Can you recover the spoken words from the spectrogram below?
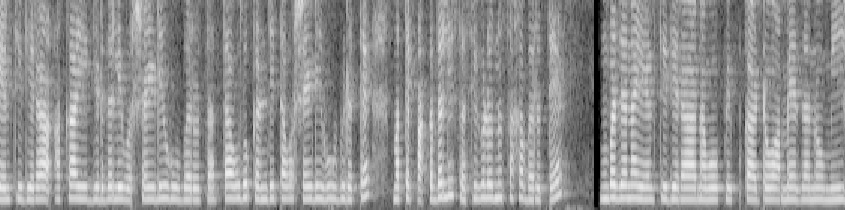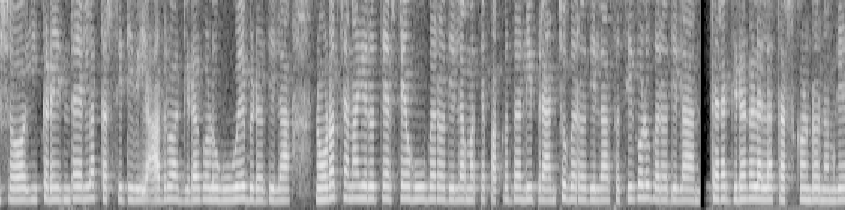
ಕೇಳ್ತಿದ್ದೀರಾ, ಅಕ್ಕ, ಈ ಗಿಡದಲ್ಲಿ ವರ್ಷ ಇಡೀ ಹೂ ಬರುತ್ತೆ? ಅಂತ. ಹೌದು, ಖಂಡಿತ ವರ್ಷ ಇಡೀ ಹೂ ಬಿಡುತ್ತೆ. ಮತ್ತು ಪಕ್ಕದಲ್ಲಿ ಸಸಿಗಳನ್ನು ಸಹ ಬರುತ್ತೆ. ತುಂಬ ಜನ ಹೇಳ್ತಿದ್ದೀರಾ, ನಾವು ಫ್ಲಿಪ್ಕಾರ್ಟು ಅಮೆಝನು ಮೀಶೋ ಈ ಕಡೆಯಿಂದ ಎಲ್ಲ ತರಿಸಿದ್ದೀವಿ. ಆದರೂ ಆ ಗಿಡಗಳು ಹೂವೇ ಬಿಡೋದಿಲ್ಲ. ನೋಡೋಕೆ ಚೆನ್ನಾಗಿರುತ್ತೆ ಅಷ್ಟೇ, ಹೂ ಬರೋದಿಲ್ಲ, ಮತ್ತು ಪಕ್ಕದಲ್ಲಿ ಬ್ರ್ಯಾಂಚು ಬರೋದಿಲ್ಲ, ಸಸಿಗಳು ಬರೋದಿಲ್ಲ ಈ ಥರ ಗಿಡಗಳೆಲ್ಲ ತರಿಸ್ಕೊಂಡು ನಮಗೆ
